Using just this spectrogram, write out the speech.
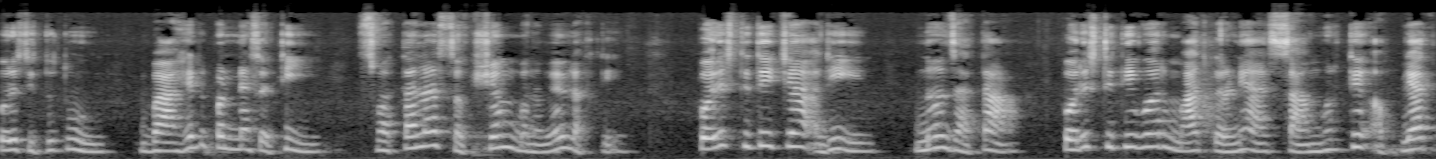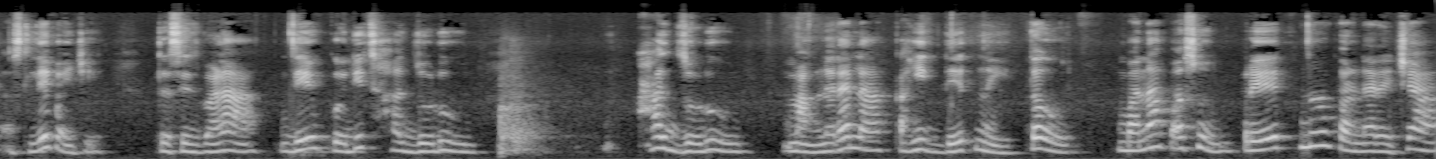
परिस्थितीतून बाहेर पडण्यासाठी स्वतःला सक्षम बनवावे लागते. परिस्थितीच्या अधीन न जाता परिस्थितीवर मात करण्यास सामर्थ्य आपल्यात असले पाहिजे. तसेच बाळा देव कधीच हात जोडून हात जोडून मागणाऱ्याला काही देत नाही. तर मनापासून प्रयत्न करणाऱ्याच्या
